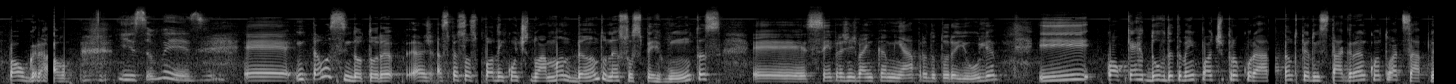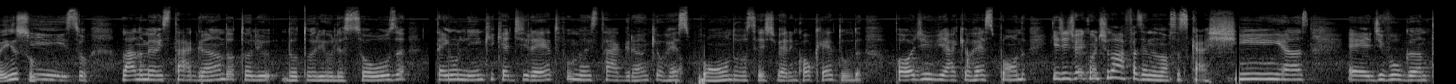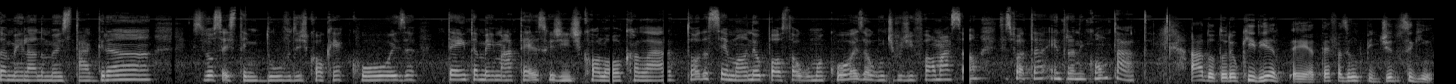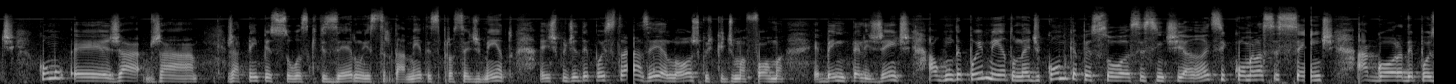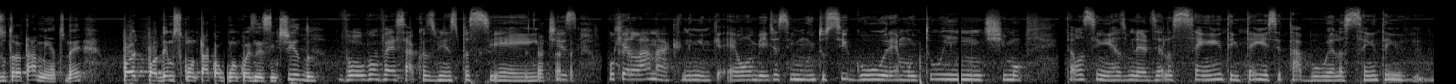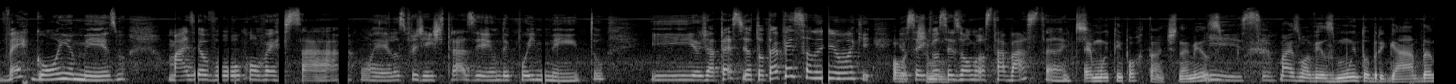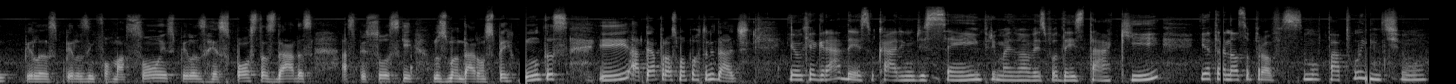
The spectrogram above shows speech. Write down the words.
Qual grau. Isso mesmo. É, então, assim, doutora, as pessoas podem continuar mandando né, suas perguntas. É, sempre a gente vai encaminhar para a doutora Yúlia. E qualquer dúvida também pode te procurar, tanto pelo Instagram quanto WhatsApp, não é isso? Isso. Lá no meu Instagram, doutor, doutora Yúlia Souza, tem um link que é direto para o meu Instagram que eu respondo. Vocês tiverem qualquer dúvida, pode enviar que eu respondo. E a gente vai continuar fazendo nossas caixinhas, é, divulgando também lá no meu Instagram. Se vocês têm dúvidas de qualquer coisa, tem também matérias que a gente coloca lá. Toda semana eu posto alguma coisa, algum tipo de informação. Vocês podem estar entrando em contato. Ah, doutora, eu queria é, até fazer um pedido seguinte. Como é, já, já, já tem pessoas que fizeram esse tratamento, esse procedimento, a gente podia depois trazer, é lógico que de uma forma é, bem inteligente, algum depoimento, né? De como que a pessoa se sentia antes e como ela se sente agora, depois do tratamento, né? Pode, podemos contar com alguma coisa nesse sentido? Vou conversar com as minhas pacientes, porque lá na clínica é um ambiente assim muito seguro, é muito íntimo. Então assim, as mulheres elas sentem, tem esse tabu, elas sentem vergonha mesmo, mas eu vou conversar com elas para a gente trazer um depoimento e eu já até já tô até pensando em um aqui. Ótimo. Eu sei que vocês vão gostar bastante. É muito importante, não é mesmo? Isso. Mais uma vez, muito obrigada pelas, pelas informações, pelas respostas dadas às pessoas que nos mandaram as perguntas e até a próxima oportunidade. Eu que agradeço o carinho de sempre, mais uma vez poder estar aqui e até nosso próximo papo íntimo.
